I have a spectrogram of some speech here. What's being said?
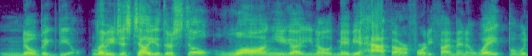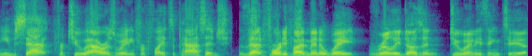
no big deal. Let me just tell you, they're still long. You got, you know, maybe a half hour, 45 minute wait. But when you've sat for two hours waiting for flights of passage, that 45 minute wait really doesn't do anything to you.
